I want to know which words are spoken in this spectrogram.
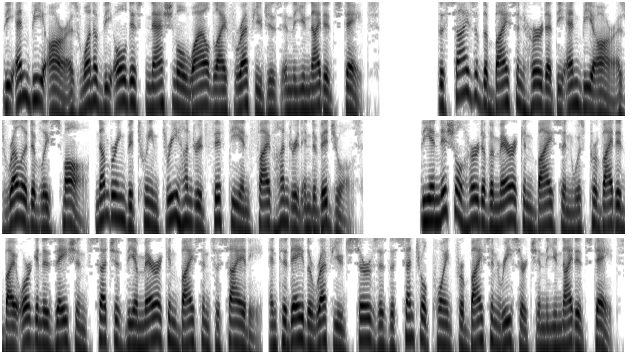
The NBR is one of the oldest national wildlife refuges in the United States. The size of the bison herd at the NBR is relatively small, numbering between 350 and 500 individuals. The initial herd of American bison was provided by organizations such as the American Bison Society, and today the refuge serves as the central point for bison research in the United States.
